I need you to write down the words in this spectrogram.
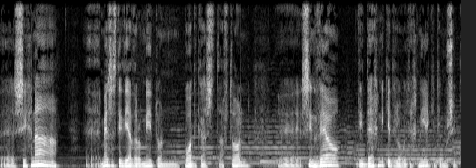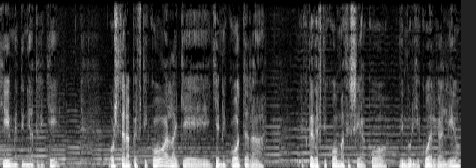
Ε, συχνά ε, μέσα στη διαδρομή των podcast αυτών ε, συνδέω την τέχνη και τη λογοτεχνία και τη μουσική με την ιατρική ως θεραπευτικό αλλά και γενικότερα εκπαιδευτικό, μαθησιακό, δημιουργικό εργαλείο.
